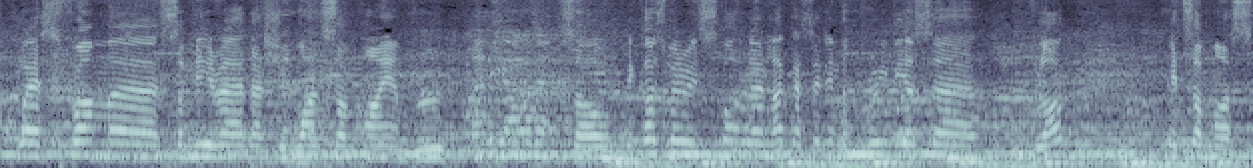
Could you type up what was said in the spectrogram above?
request from uh, Samira that she wants some Irn-Bru. So because we're in Scotland, like I said in the previous uh, vlog, it's a must.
